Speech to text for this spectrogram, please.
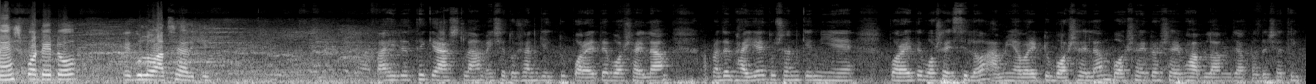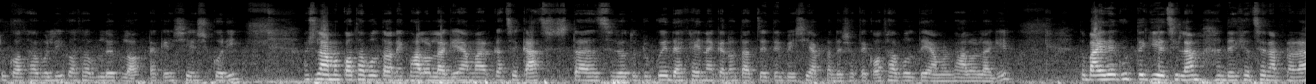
ম্যাশ পটেটো এগুলো আছে আর কি। বাইরের থেকে আসলাম, এসে তোষানকে একটু পড়াইতে বসাইলাম। আপনাদের ভাইয়াই তোষানকে নিয়ে পড়াইতে বসাইছিল, আমি আবার একটু বসাইলাম। বসাই টসাই ভাবলাম যে আপনাদের সাথে একটু কথা বলি, কথা বলে ব্লগটাকে শেষ করি। আসলে আমার কথা বলতে অনেক ভালো লাগে, আমার কাছে কাজটা যতটুকুই দেখাই না কেন, তার চাইতে বেশি আপনাদের সাথে কথা বলতে আমার ভালো লাগে। তো বাইরে ঘুরতে গিয়েছিলাম, দেখেছেন আপনারা,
